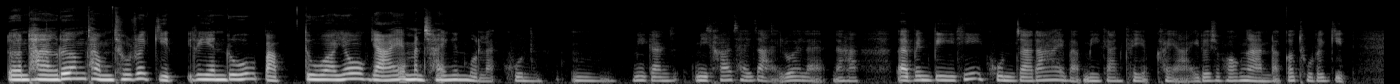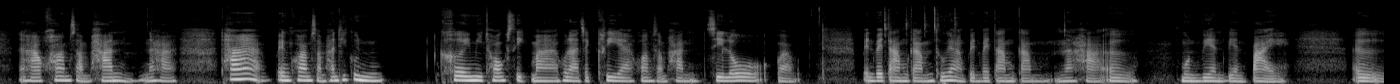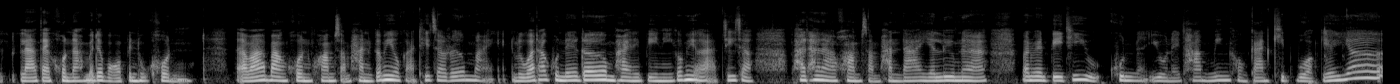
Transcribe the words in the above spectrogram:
เดินทางเริ่มทำธุรกิจเรียนรู้ปรับตัวโยกย้ายมันใช้เงินหมดแหละคุณ อืม มีการมีค่าใช้จ่ายด้วยแหละนะคะ แต่เป็นปีที่คุณจะได้แบบมีการขยับขยาย โดยเฉพาะงานแล้วก็ธุรกิจนะคะ ความสัมพันธ์นะคะ ถ้าเป็นความสัมพันธ์ที่คุณ เคยมีท็อกซิกมา คุณอาจจะเคลียร์ความสัมพันธ์ซีโร่แบบเป็นไปตามกรรม ทุกอย่างเป็นไปตามกรรมนะคะ เออ หมุนเวียนเปลี่ยนไป เออ แล้วแต่คนนะไม่ได้บอกว่าเป็นทุกคน แต่ว่าบางคนความสัมพันธ์ก็มีโอกาสที่จะเริ่มใหม่ หรือว่าถ้าคุณได้เริ่มภายในปีนี้ก็มีโอกาสที่จะพัฒนาความสัมพันธ์ได้ อย่าลืมนะมันเป็นปีที่อยู่คุณอยู่ในทามมิ่งของการคิดบวกเยอะ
